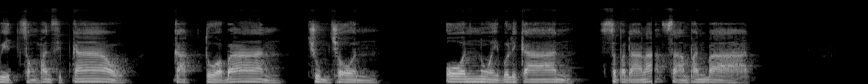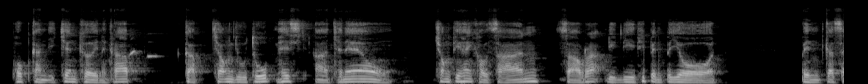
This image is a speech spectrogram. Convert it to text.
วิด 2019 กักตัวบ้าน ชุมชน โอนหน่วยบริการ สัปดาห์ละ 3,000 บาท พบกันอีกเช่นเคยนะครับ กับช่อง YouTube HR Channel ช่องที่ให้ข่าวสาร สาระดีๆ ที่เป็นประโยชน์ เป็นกระแส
